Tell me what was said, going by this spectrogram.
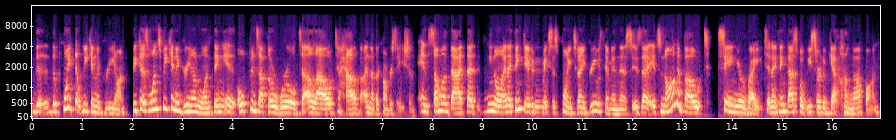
the, the point that we can agree on? Because once we can agree on one thing, it opens up our world to allow to have another conversation. And some of that, that, you know, and I think David makes his point, and I agree with him in this, is that it's not about saying you're right. And I think that's what we sort of get hung up on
